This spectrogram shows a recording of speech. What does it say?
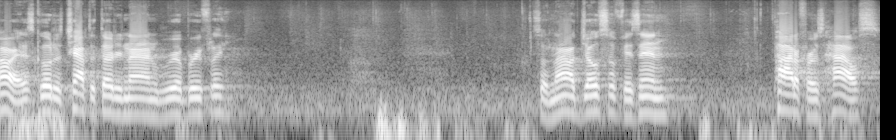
All right, let's go to chapter 39 real briefly. So now Joseph is in Potiphar's house,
